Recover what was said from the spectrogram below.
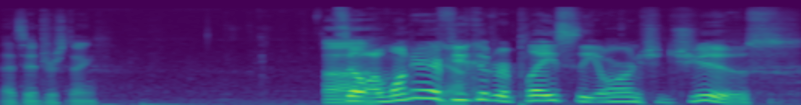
That's interesting. so Uh, I wonder if yeah. you could replace the orange juice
